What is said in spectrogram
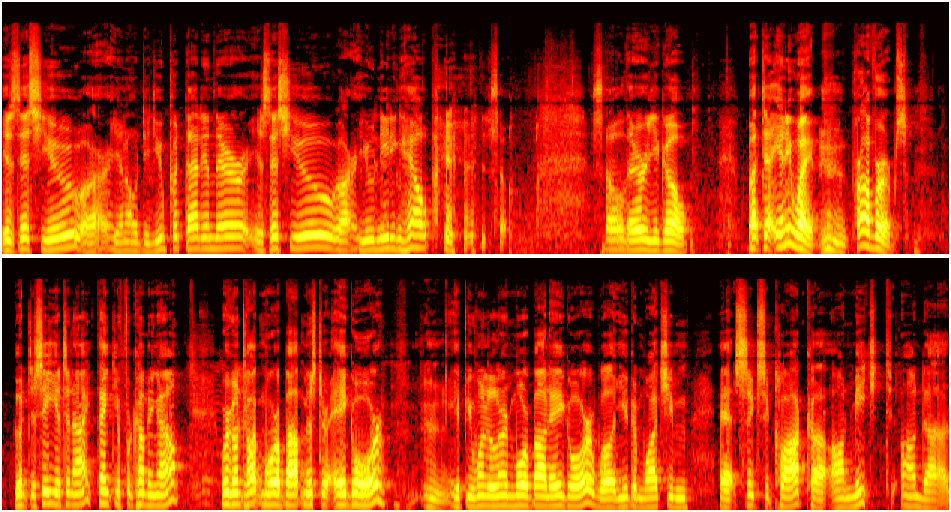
is this you? Or you know did you put that in there? Is this you? Are you needing help? So so there you go. But uh, anyway proverbs good to see you tonight. Thank you for coming out. We're going to talk more about mr Agur. If you want to learn more about Agur well you can watch him at six o'clock uh, on me on uh,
